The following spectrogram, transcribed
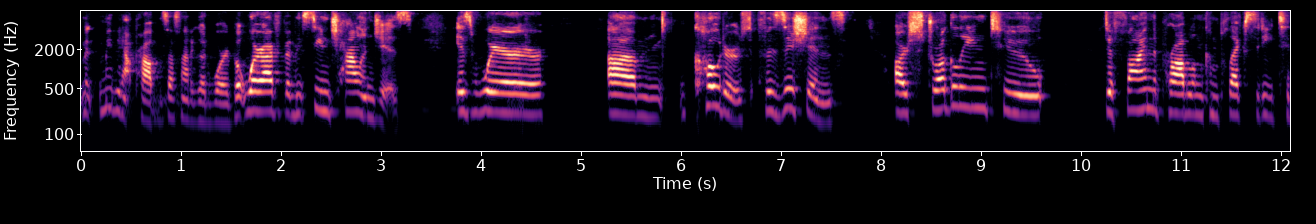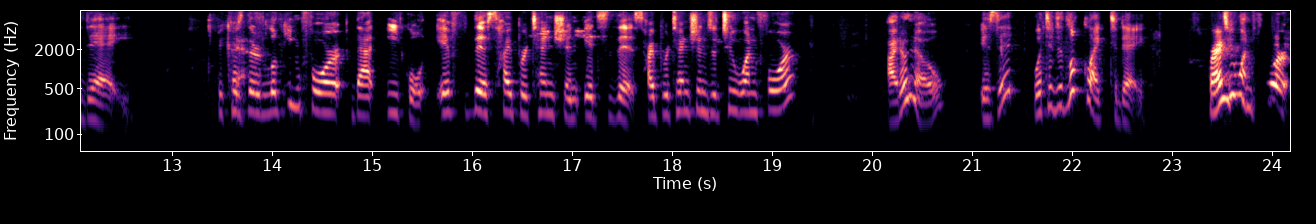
maybe not problems, that's not a good word, but where I've been seen challenges is where um, coders, physicians are struggling to define the problem complexity today because yes. they're looking for that equal. If this hypertension, it's this. Hypertension's a 214 I don't know. Is it? What did it look like today? Right. 214,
